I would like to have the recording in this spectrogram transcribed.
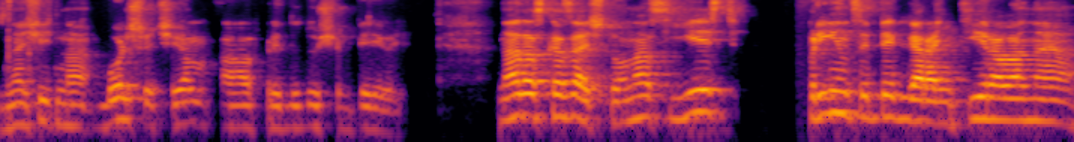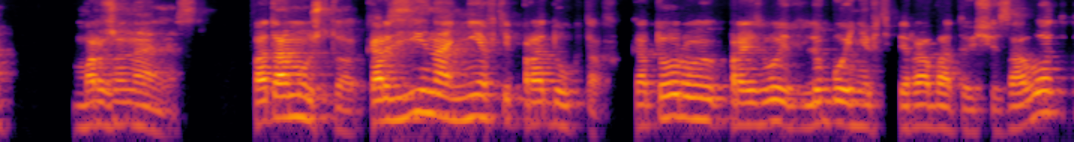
значительно больше, чем э, в предыдущем периоде. Надо сказать, что у нас есть в принципе гарантированная маржинальность. Потому что корзина нефтепродуктов, которую производит любой нефтеперерабатывающий завод,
